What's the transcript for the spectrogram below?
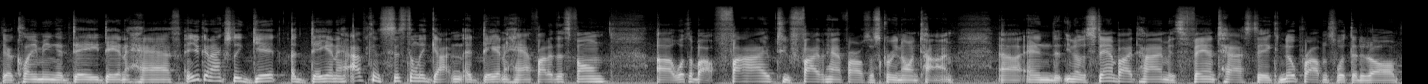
They're claiming a day, day and a half, and you can actually get a day and a half. I've consistently gotten a day and a half out of this phone uh, with about five to five and a half hours of screen on time. Uh, and you know, the standby time is fantastic, no problems with it at all.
